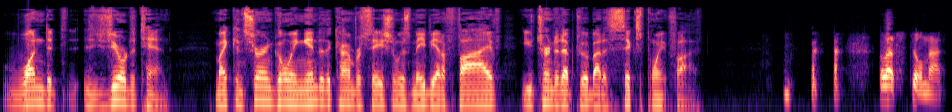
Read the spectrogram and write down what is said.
one to zero to ten, my concern going into the conversation was maybe at a five. You turned it up to about a six point five. Well, that's still not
